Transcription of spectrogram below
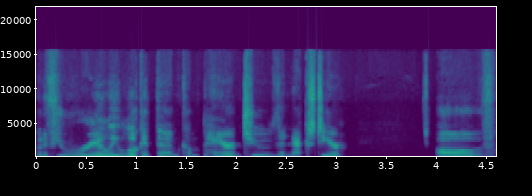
But if you really look at them compared to the next tier of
